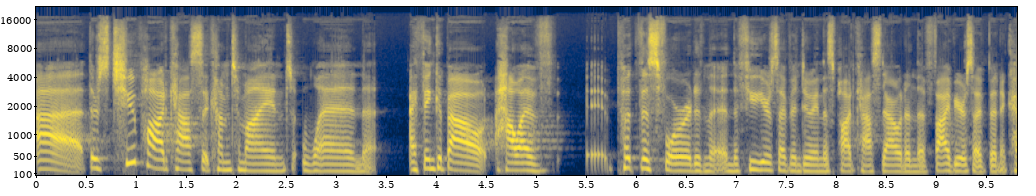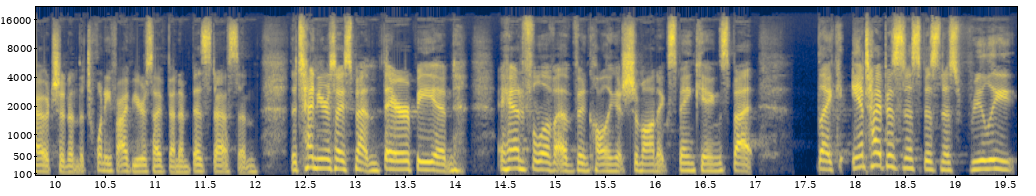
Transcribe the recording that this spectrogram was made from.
Uh, there's two podcasts that come to mind when I think about how I've eh, put this forward in the in the few years I've been doing this podcast now and in the 5 years I've been a coach and in the 25 years I've been in business and the 10 years I spent in therapy and a handful of I've been calling it shamanic spankings but like anti-business business really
